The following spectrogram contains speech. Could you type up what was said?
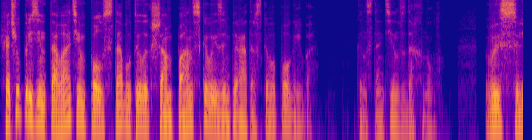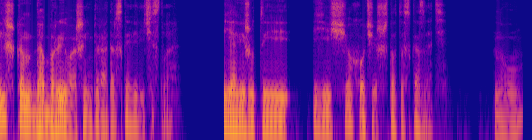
Хочу презентовать им полста бутылок шампанского из императорского погреба». Константин вздохнул. «Вы слишком добры, Ваше Императорское Величество. Я вижу, ты еще хочешь что-то сказать. Ну,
